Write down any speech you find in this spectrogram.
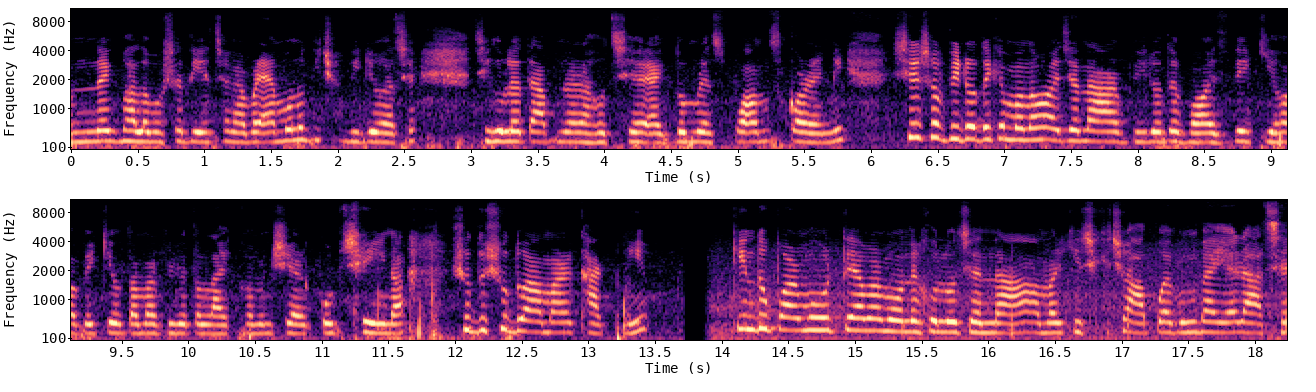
অনেক ভালোবাসা দিয়েছেন, আবার এমনও কিছু ভিডিও আছে যেগুলোতে আপনারা হচ্ছে একদম রেসপন্স করেননি। সেসব ভিডিও দেখে মনে হয় যে না, আর ভিডিওতে ভয়েস দিয়ে কী হবে? কেউ তো আমার ভিডিওতে লাইক কমেন্ট শেয়ার করছেই না। শুধু শুধু আমার খাটনি। কিন্তু পর মুহূর্তে আমার মনে হলো যে না, আমার কিছু কিছু আপু এবং ভাইয়ারা আছে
